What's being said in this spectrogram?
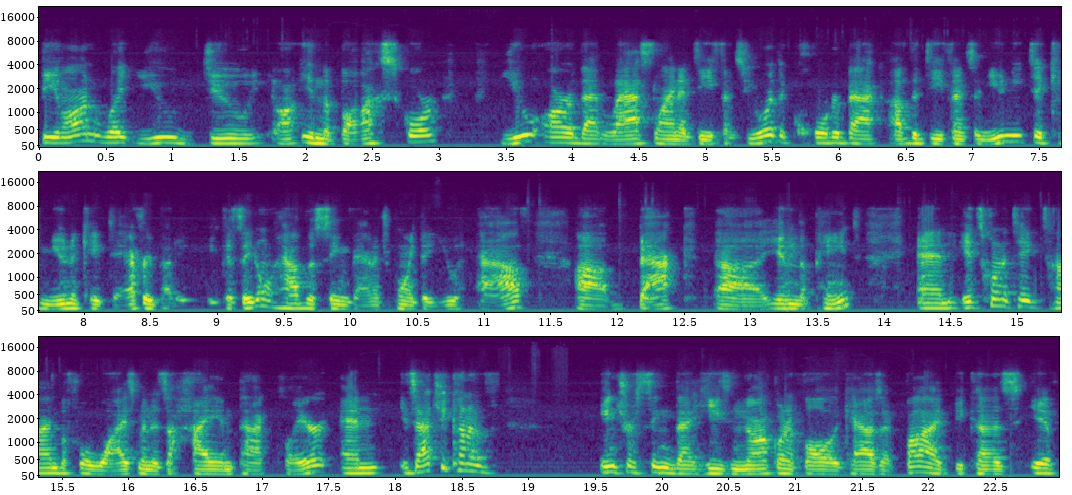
beyond what you do uh, in the box score, you are that last line of defense. You are the quarterback of the defense, and you need to communicate to everybody because they don't have the same vantage point that you have uh, back uh, in the paint. And it's going to take time before Wiseman is a high impact player. And it's actually kind of interesting that he's not going to follow the Cavs at five because if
